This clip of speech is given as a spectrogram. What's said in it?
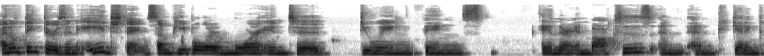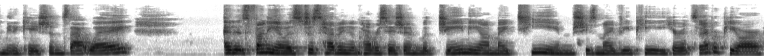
I don't think there's an age thing. Some people are more into doing things in their inboxes and and getting communications that way. And it's funny, I was just having a conversation with Jamie on my team. She's my VP here at Cyber PR,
